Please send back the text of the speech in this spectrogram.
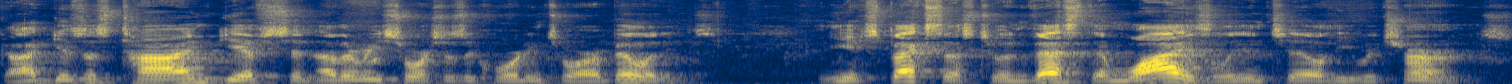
God gives us time, gifts, and other resources according to our abilities. And He expects us to invest them wisely until He returns.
